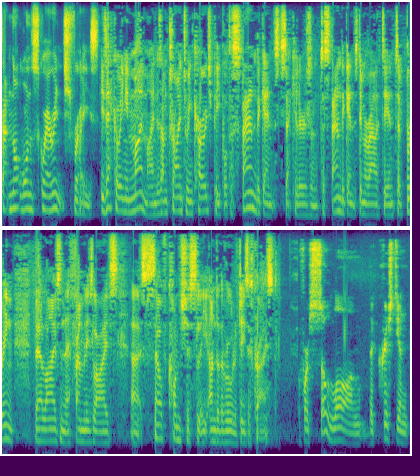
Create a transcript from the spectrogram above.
That not one square inch phrase is echoing in my mind as I'm trying to encourage people to stand against secularism, to stand against immorality, and to bring their lives and their families' lives uh, self consciously under the rule of Jesus Christ for so long, the Christian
